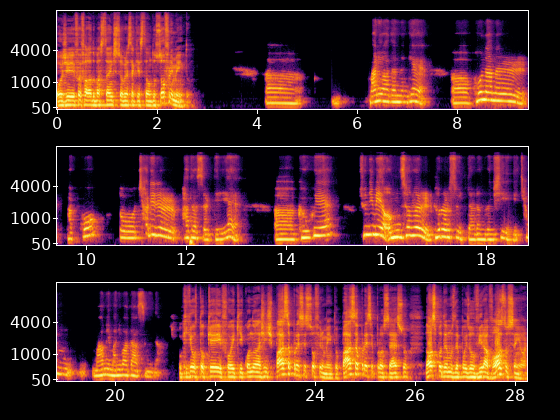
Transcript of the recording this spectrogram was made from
Hoje foi falado bastante sobre essa questão do sofrimento. 어, 많이 와닿는 게, 어, 고난을 받고 또 처리를 받았을 때에, 어, 그 후에 주님의 음성을 들을 수 있다는 것이 참 마음에 많이 와닿았습니다. O que, eu toquei foi que quando a gente passa por esse sofrimento, passa por esse processo, nós podemos depois ouvir a voz do Senhor.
